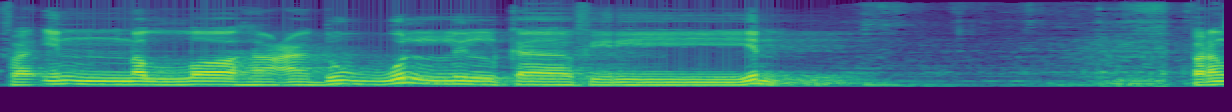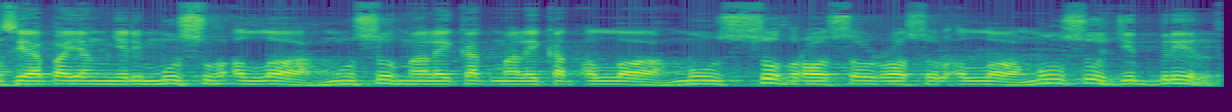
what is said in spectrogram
fa innallaha aduwwul lil kafirin. Barang siapa yang menjadi musuh Allah, musuh malaikat-malaikat Allah, musuh rasul-rasul Allah, musuh Jibril,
